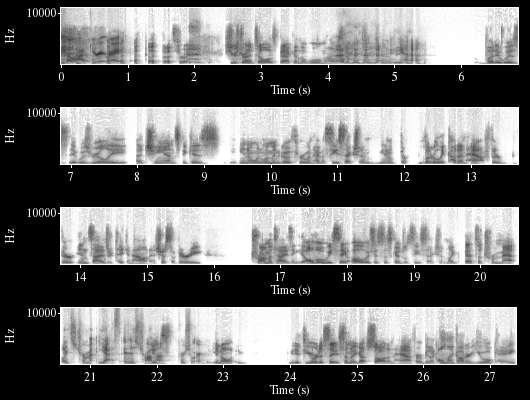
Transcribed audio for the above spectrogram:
So accurate, right? That's right. She was trying to tell us back in the womb how stubborn she was going to be. yeah. but it was it was really a chance because you know when women go through and have a c-section you know they're literally cut in half their their insides are taken out it's just a very traumatizing although we say oh it's just a scheduled c-section like that's a traumatic like It's trauma. Yes, it is trauma for sure. you know if you were to say somebody got sawed in half i would be like oh my god are you okay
